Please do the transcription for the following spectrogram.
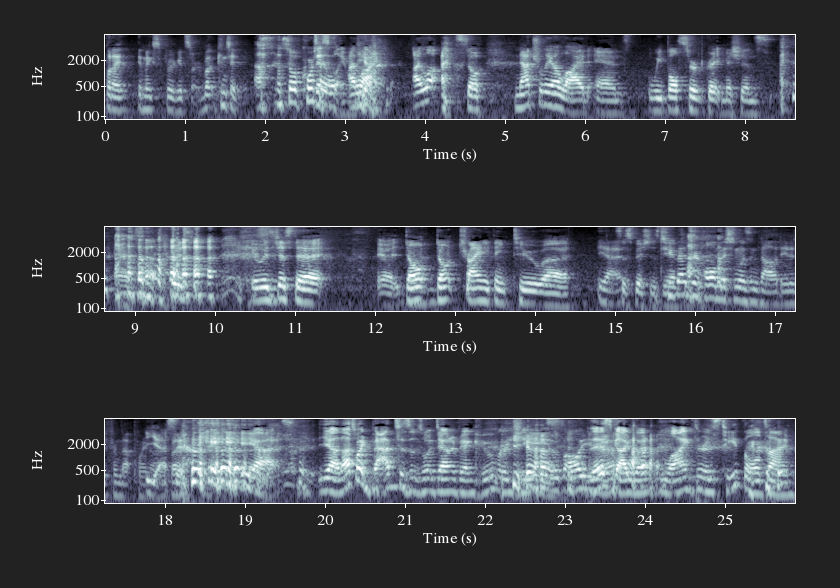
but I it makes for a good story. But continue. So of course I, I lied. Yeah. I lied. So naturally I lied, and we both served great missions. And it, was, it was just a uh, don't don't try anything too uh, Yeah. suspicious. Too bad your whole mission was invalidated from that point. on, Yes. but- yeah, yeah. That's why baptisms went down in Vancouver. Jeez, Yeah, was all you this know. guy went lying through his teeth the whole time.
